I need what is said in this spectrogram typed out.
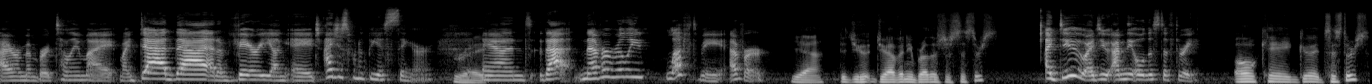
I remember telling my my dad that at a very young age. I just want to be a singer, Right. and that never really left me ever. yeah. Did you do you have any brothers or sisters? I do, I do. I'm the oldest of three. Okay, good. Sisters?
